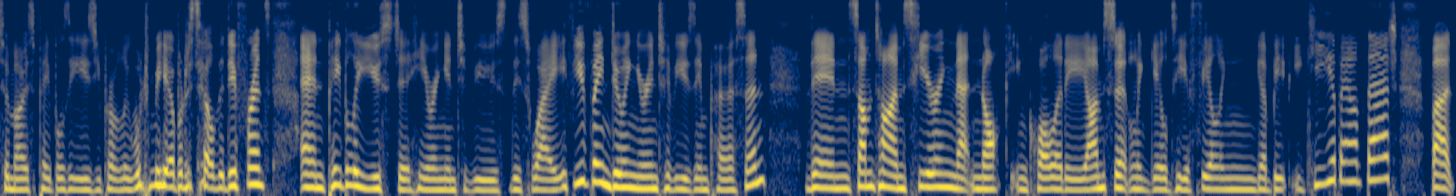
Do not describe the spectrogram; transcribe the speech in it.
to most people's ears, you probably wouldn't be able to tell the difference. And people are used to hearing interviews this way. If you've been doing your interviews in person, then sometimes hearing that knock in quality, I'm certainly guilty of feeling a bit icky about that. But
